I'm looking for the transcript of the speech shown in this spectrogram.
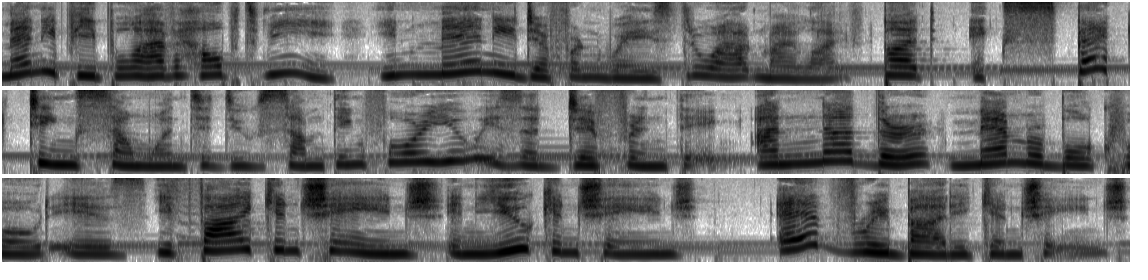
many people have helped me in many different ways throughout my life. But expecting someone to do something for you is a different thing. Another memorable quote is If I can change and you can change, everybody can change.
